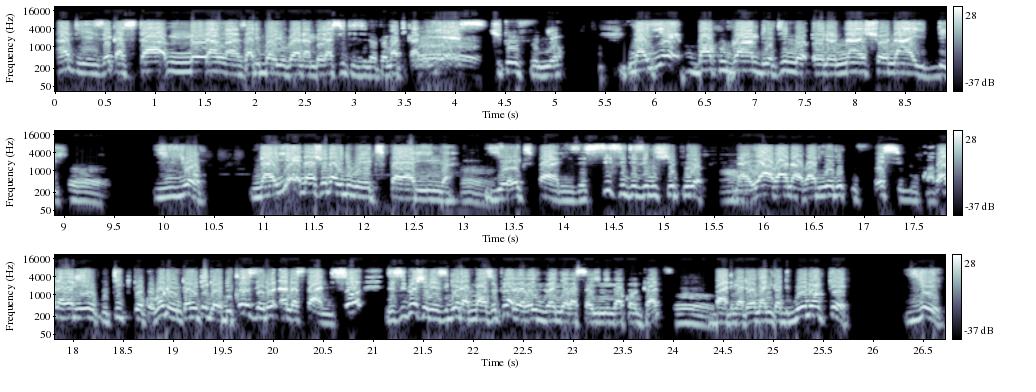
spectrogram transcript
anti nze kasita mbeera nga nzalibwa uganda mbeera citizen automatically. Mm. yes kituufu nnyo. Naye bakugambye ti no eno national id yiyo. Naye national id bwe expiringa. Ye expirinze. Si citizenship yo. Naye abaana abali eri ku facebook abaana abali eri ku tiktok oba ebintu abitegera because they don't understand. So the situation ezigenda mu maaso. Tulabe abayimbi banya basayininga contracts but nga tebamanyi kati gwenoke ye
